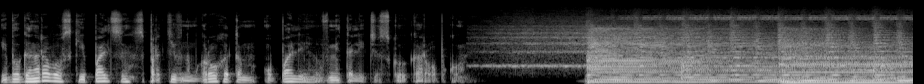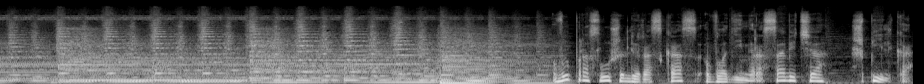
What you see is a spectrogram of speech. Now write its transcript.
и благонравовские пальцы с противным грохотом упали в металлическую коробку. Вы прослушали рассказ Владимира Савича «Шпилька»,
